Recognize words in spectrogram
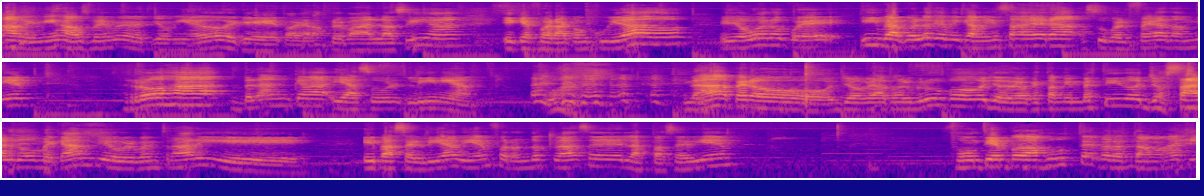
a mí mi housemate me metió miedo de que todavía las preparas la hacían y que fuera con cuidado. Y yo, bueno, pues, y me acuerdo que mi camisa era súper fea también, roja, blanca y azul línea. Wow. Nada, pero yo veo a todo el grupo, yo veo que están bien vestidos, yo salgo, me cambio, vuelvo a entrar y, y pasé el día bien, fueron dos clases, las pasé bien. Fue un tiempo de ajuste, pero estamos aquí,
